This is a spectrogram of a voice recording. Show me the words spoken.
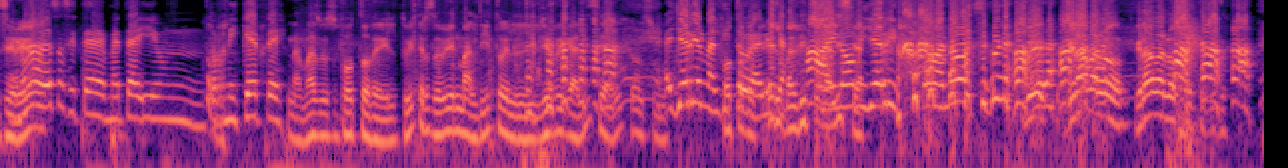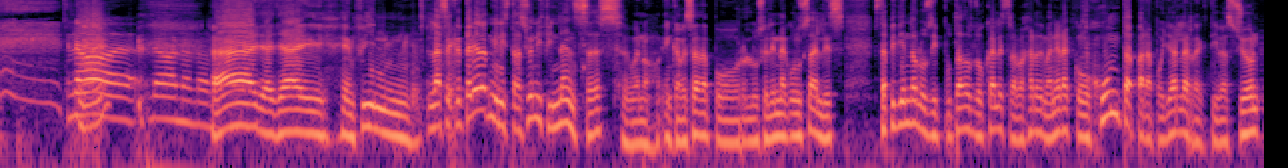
Se ve. Una de esas sí te mete ahí un torniquete. Nada más su foto del Twitter, se ve bien maldito el Jerry Galicia. ¿eh? Con su Jerry el maldito Galicia. El maldito Ay, no, mi Jerry, te mandamos una. grábalo, grábalo. No, no, no, no. Ay, ay, ay. En fin, la Secretaría de Administración y Finanzas, bueno, encabezada por Lucelena González, está pidiendo a los diputados locales trabajar de manera conjunta para apoyar la reactivación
